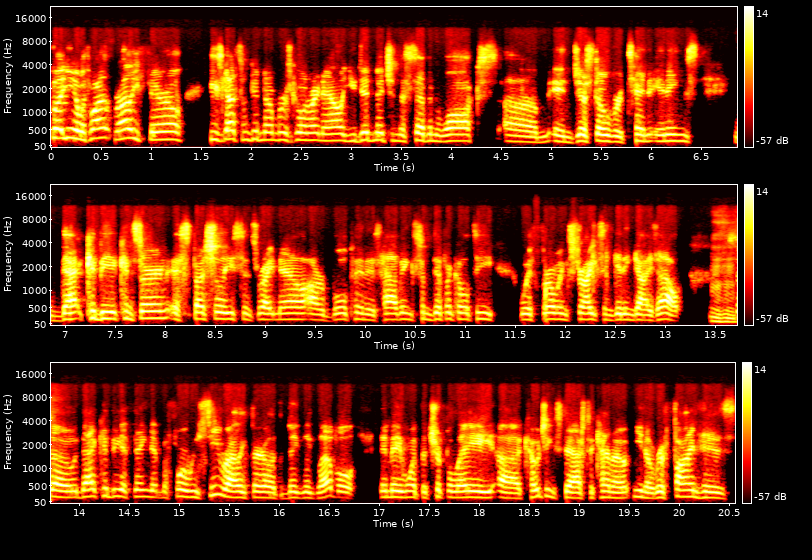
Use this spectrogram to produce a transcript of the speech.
But you know, with Riley Ferrell, he's got some good numbers going right now. You did mention the seven walks um, in just over ten innings. That could be a concern, especially since right now our bullpen is having some difficulty with throwing strikes and getting guys out. Mm-hmm. So that could be a thing that before we see Riley Ferrell at the big league level, they may want the AAA uh, coaching staff to kind of you know refine his,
